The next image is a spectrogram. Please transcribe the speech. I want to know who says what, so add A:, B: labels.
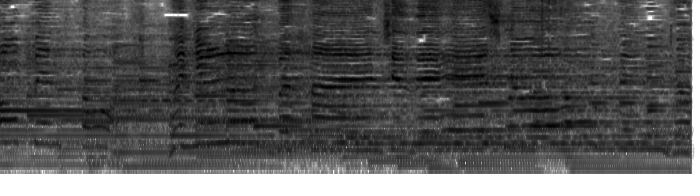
A: open.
